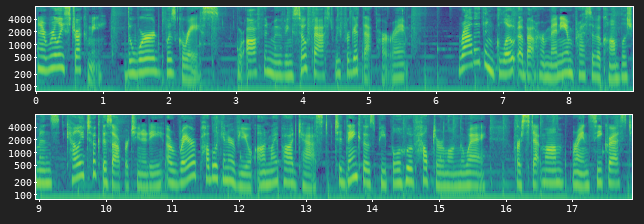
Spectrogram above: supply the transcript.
and it really struck me. The word was grace. We're often moving so fast we forget that part, right? Rather than gloat about her many impressive accomplishments, Kelly took this opportunity, a rare public interview on my podcast, to thank those people who have helped her along the way. Her stepmom, Ryan Seacrest.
